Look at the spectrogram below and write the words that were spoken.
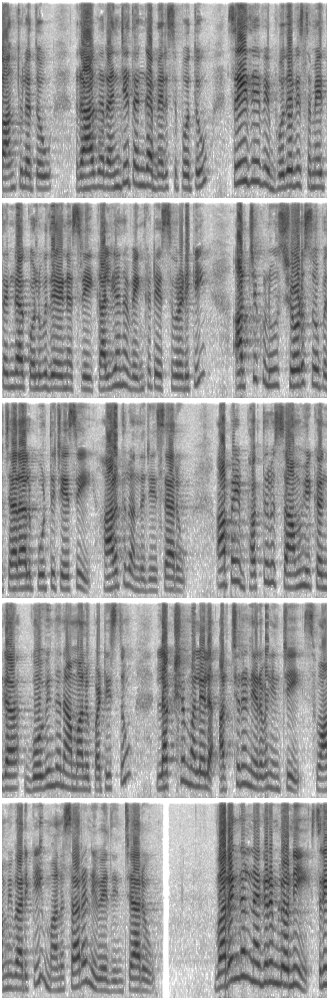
కాంతులతో రాగరంజితంగా మెరిసిపోతూ శ్రీదేవి భూదేవి సమేతంగా కొలువుదేరిన శ్రీ కళ్యాణ వెంకటేశ్వరుడికి అర్చకులు షోడశోపచారాలు పూర్తి చేసి హారతులు అందజేశారు. ఆపై భక్తులు సామూహికంగా గోవిందనామాలు పఠిస్తూ లక్ష మల్లెల అర్చన నిర్వహించి స్వామివారికి మనసారా నివేదించారు. వరంగల్ నగరంలోని శ్రీ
